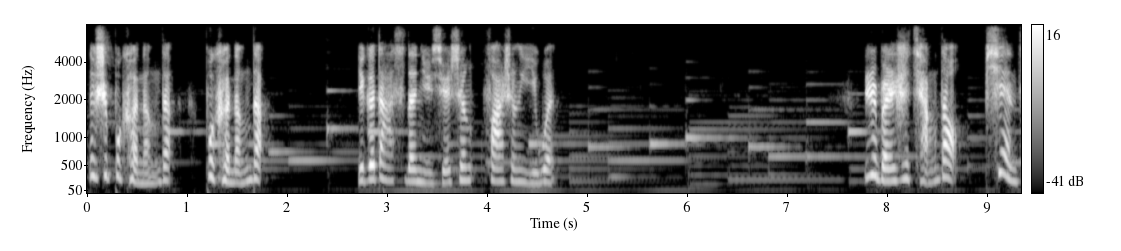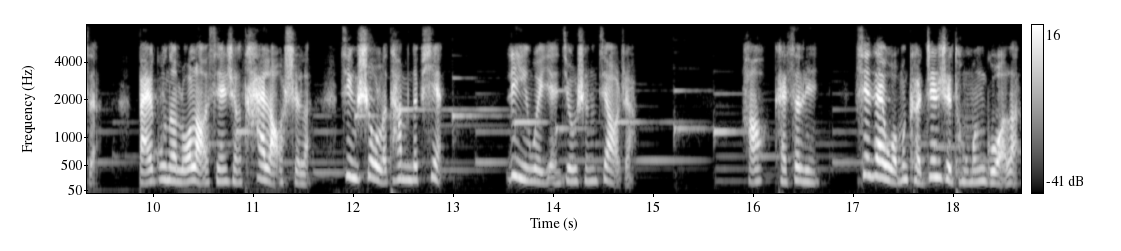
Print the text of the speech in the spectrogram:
那是不可能的，不可能的！一个大四的女学生发生疑问。日本人是强盗、骗子，白宫的罗老先生太老实了，竟受了他们的骗。另一位研究生叫着：“好，凯瑟琳，现在我们可真是同盟国了。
